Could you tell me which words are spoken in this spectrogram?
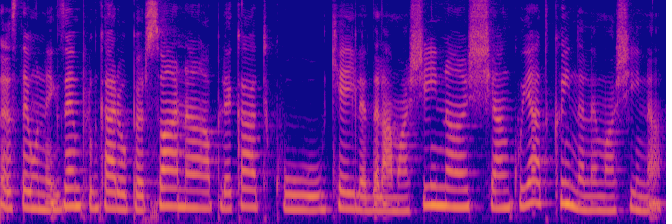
Ăsta e un exemplu în care o persoană a plecat cu cheile de la mașină și a încuiat câinele în mașină.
